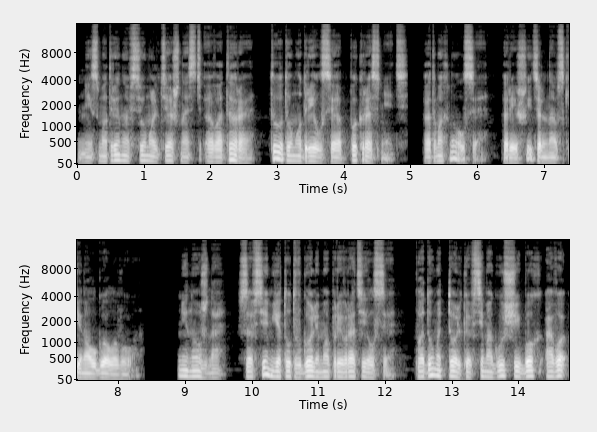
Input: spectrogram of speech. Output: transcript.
Несмотря на всю мультяшность аватара, тот умудрился покраснеть. Отмахнулся, решительно вскинул голову. «Не нужно. Совсем я тут в голема превратился. Подумать только, всемогущий бог Аво...»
